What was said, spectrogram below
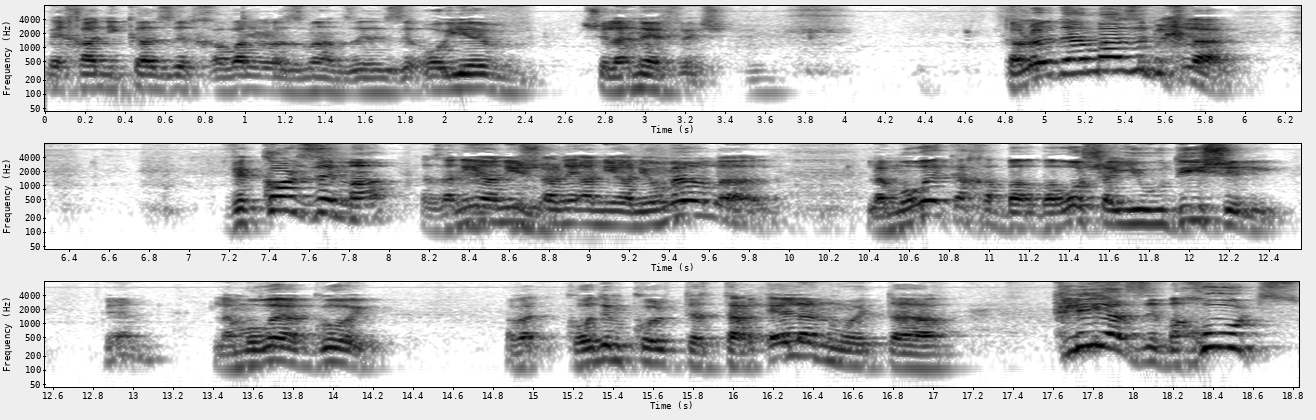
ומכניקה זה חבל על הזמן, זה, זה אויב של הנפש. אתה לא יודע מה זה בכלל. וכל זה מה? אז אני, אני, אני, אני, אני אומר למורה ככה בראש היהודי שלי, כן? למורה הגוי, אבל קודם כל תראה לנו את הכלי הזה בחוץ.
